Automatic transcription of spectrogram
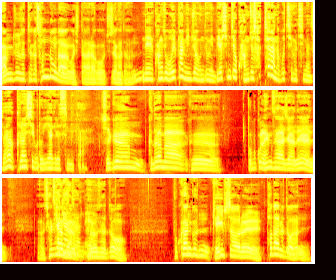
광주 사태가 선동당한 것이다라고 주장하던 네, 광주 5.18 민주화 운동인데요. 심지어 광주 사태라는 호칭을 치면서요. 그런 식으로 이야기를 했습니다. 지금 그나마 그 거부권을 행사하지 않은 어, 차기한 차기한 변- 전, 예. 변호사도 북한군 개입설을 퍼나르던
